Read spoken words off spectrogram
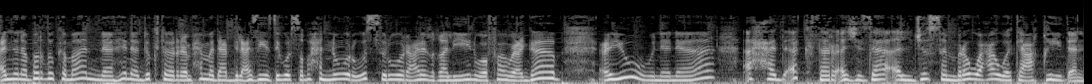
عندنا برضو كمان هنا دكتور محمد عبد العزيز يقول صباح النور والسرور على الغاليين وفاء وعقاب. عيوننا أحد أكثر أجزاء الجسم روعة وتعقيدا.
